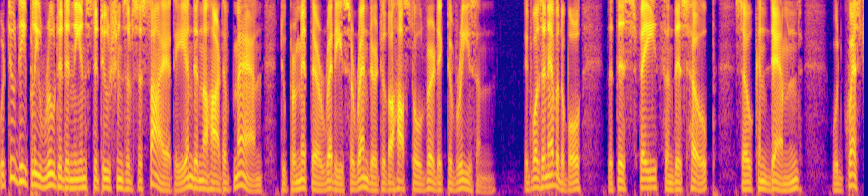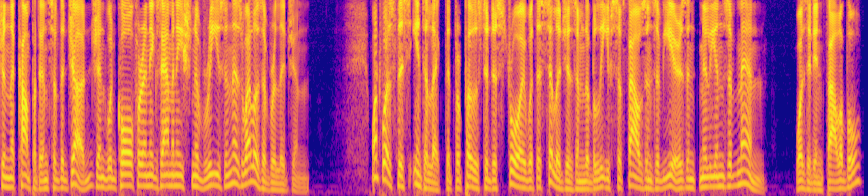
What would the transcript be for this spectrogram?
were too deeply rooted in the institutions of society and in the heart of man to permit their ready surrender to the hostile verdict of reason. It was inevitable that this faith and this hope, so condemned, would question the competence of the judge and would call for an examination of reason as well as of religion. What was this intellect that proposed to destroy with a syllogism the beliefs of thousands of years and millions of men? Was it infallible?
